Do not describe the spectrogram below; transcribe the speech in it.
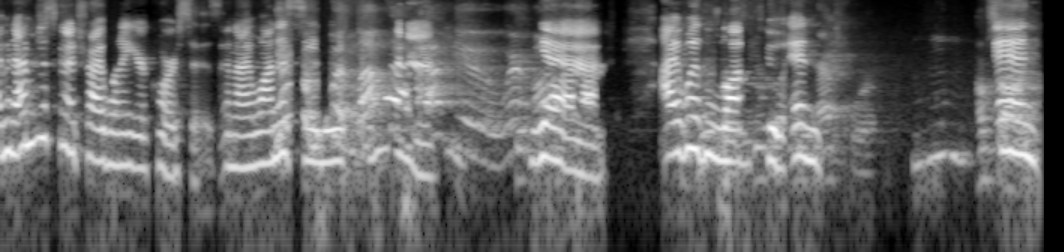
I mean, I'm just going to try one of your courses and I want to see. Yeah. yeah. I would love to. And mm-hmm. I'm sorry. And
